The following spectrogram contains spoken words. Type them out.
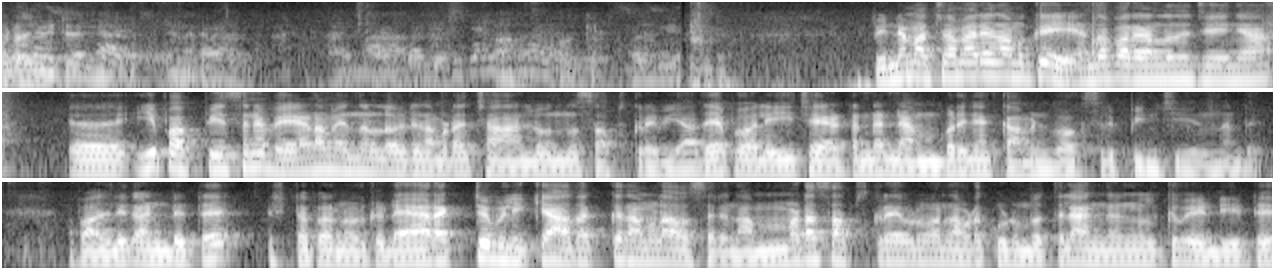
ഒരു മിനിറ്റ്, ഒരു മിനിറ്റ്. ആ, ഓക്കേ. പിന്നെ മച്ചാമാരെ നമുക്ക് എന്താ പറയാനുള്ളത് വെച്ച് കഴിഞ്ഞാൽ ഈ പപ്പീസിനെ വേണം എന്നുള്ളവർ നമ്മുടെ ചാനൽ ഒന്ന് സബ്സ്ക്രൈബ് ചെയ്യുക. അതേപോലെ ഈ ചേട്ടന്റെ നമ്പർ ഞാൻ കമന്റ് ബോക്സിൽ പിൻ ചെയ്യുന്നുണ്ട്. അപ്പോൾ അതിൽ കണ്ടിട്ട് ഇഷ്ടപ്പെടുന്നവർക്ക് ഡയറക്റ്റ് വിളിക്കുക. അതൊക്കെ നമ്മൾ അവസരം. നമ്മുടെ സബ്സ്ക്രൈബർമാർ നമ്മുടെ കുടുംബത്തിലെ അംഗങ്ങൾക്ക് വേണ്ടിയിട്ട്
